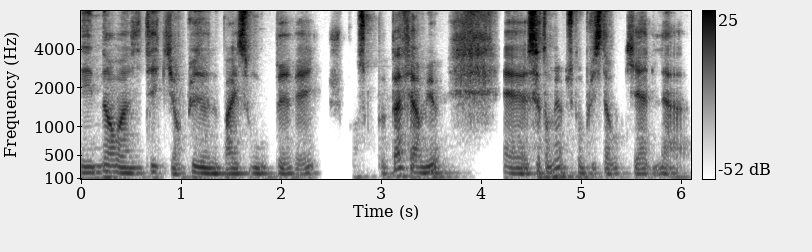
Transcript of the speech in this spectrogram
énorme invité qui en plus de nous parler de son groupe préféré. Je pense qu'on peut pas faire mieux. Euh, ça tombe bien puisqu'en plus c'est un groupe qui a de la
